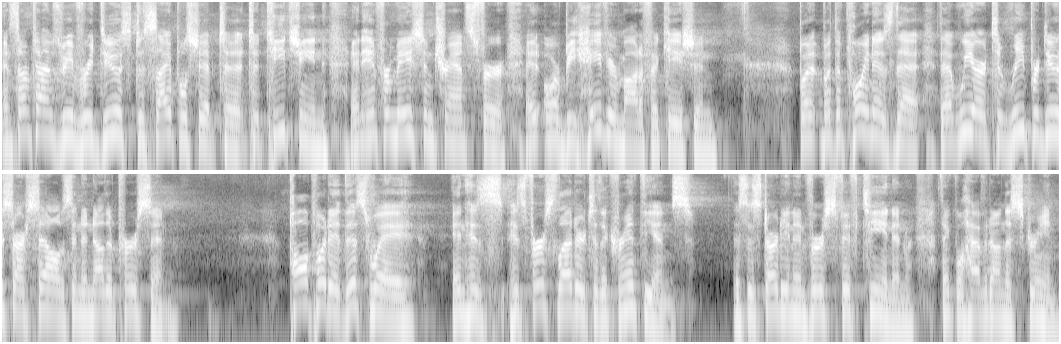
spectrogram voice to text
And sometimes we've reduced discipleship to, to teaching and information transfer or behavior modification. But, but the point is that, that we are to reproduce ourselves in another person. Paul put it this way in his, his first letter to the Corinthians. This is starting in verse 15, and I think we'll have it on the screen.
